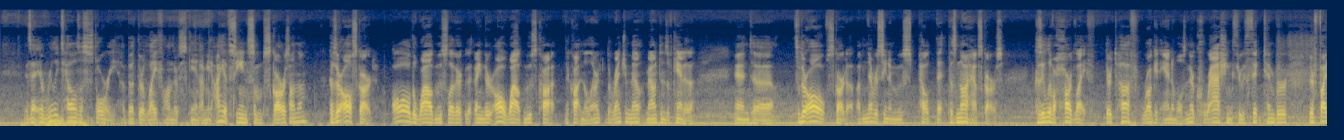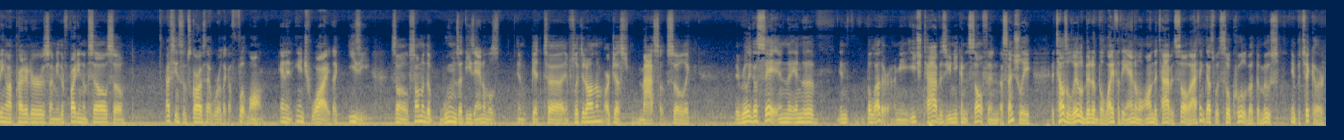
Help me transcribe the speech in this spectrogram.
is that it really tells a story about their life on their skin. I mean, I have seen some scars on them because they're all scarred. All the wild moose leather, I mean, they're all wild moose caught. They're caught in the, the Laurentian Mountains of Canada. And uh, so they're all scarred up. I've never seen a moose pelt that does not have scars because they live a hard life. They're tough, rugged animals, and they're crashing through thick timber. They're fighting off predators. I mean, they're fighting themselves. So I've seen some scars that were like a foot long and an inch wide, like easy. So some of the wounds that these animals get uh, inflicted on them are just massive. So like, it really does say in the in the in the leather. I mean, each tab is unique in itself, and essentially it tells a little bit of the life of the animal on the tab itself. I think that's what's so cool about the moose in particular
